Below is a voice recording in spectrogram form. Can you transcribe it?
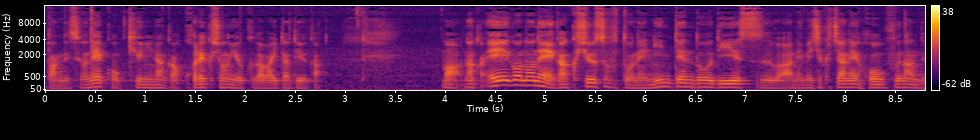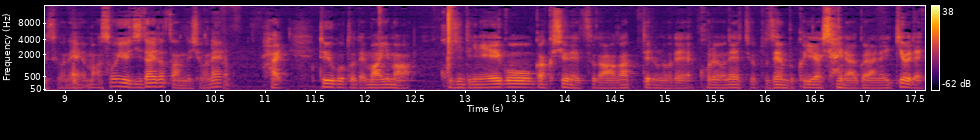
たんですよね。こう、急になんかコレクション欲が湧いたというか。まあなんか英語のね、学習ソフトね、任天堂 DS はね、めちゃくちゃね、豊富なんですよね。まあそういう時代だったんでしょうね。はい。ということで、まあ今、個人的に英語学習熱が上がってるので、これをね、ちょっと全部クリアしたいなぐらいの勢いで、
